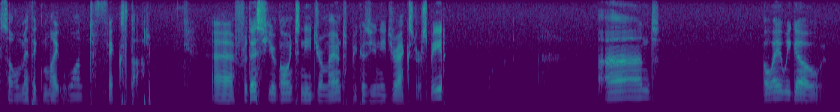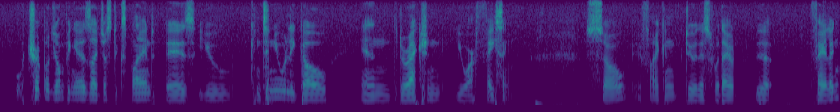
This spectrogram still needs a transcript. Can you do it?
so Mythic might want to fix that. Uh, for this you're going to need your mount because you need your extra speed and away we go. What triple jumping is, I just explained, is you continually go in the direction you are facing. So, if I can do this without uh, failing,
